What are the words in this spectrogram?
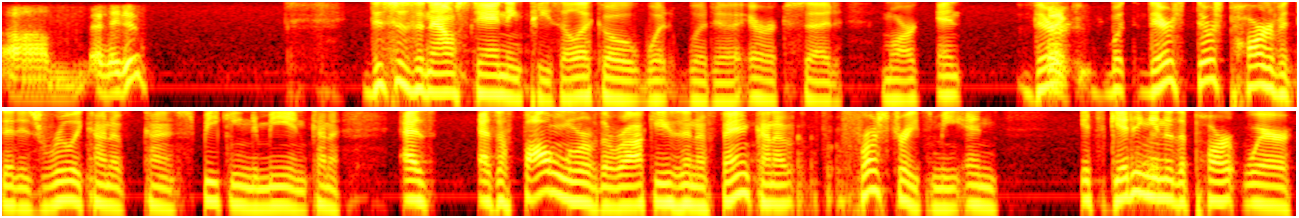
um, and they do. This is an outstanding piece. I'll echo what what uh, Eric said, Mark. And there, but there's there's part of it that is really kind of kind of speaking to me and kind of as as a follower of the Rockies and a fan, kind of frustrates me. And it's getting into the part where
